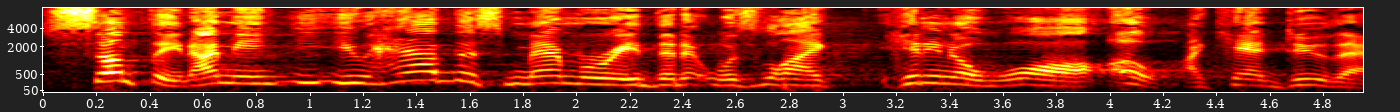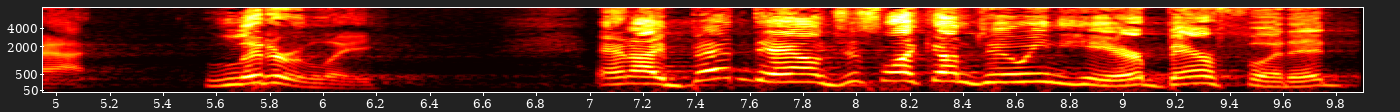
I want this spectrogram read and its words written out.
something, I mean, you have this memory that it was like hitting a wall. Oh, I can't do that. Literally. And I bend down just like I'm doing here, barefooted,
